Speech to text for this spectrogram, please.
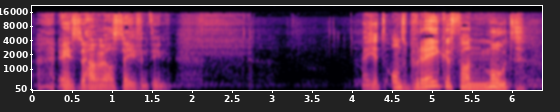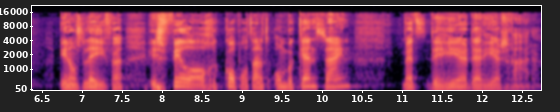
1 Samuel 17. Weet je, het ontbreken van moed in ons leven is veelal gekoppeld aan het onbekend zijn met de Heer der Heerscharen.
